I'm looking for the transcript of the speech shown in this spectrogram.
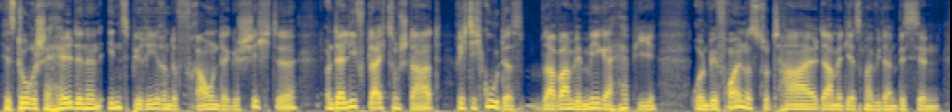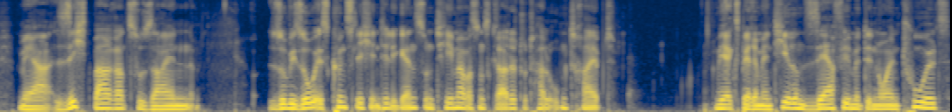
Historische Heldinnen, inspirierende Frauen der Geschichte. Und der lief gleich zum Start richtig gut. Das, da waren wir mega happy. Und wir freuen uns total, damit jetzt mal wieder ein bisschen mehr sichtbarer zu sein. Sowieso ist künstliche Intelligenz so ein Thema, was uns gerade total umtreibt. Wir experimentieren sehr viel mit den neuen Tools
